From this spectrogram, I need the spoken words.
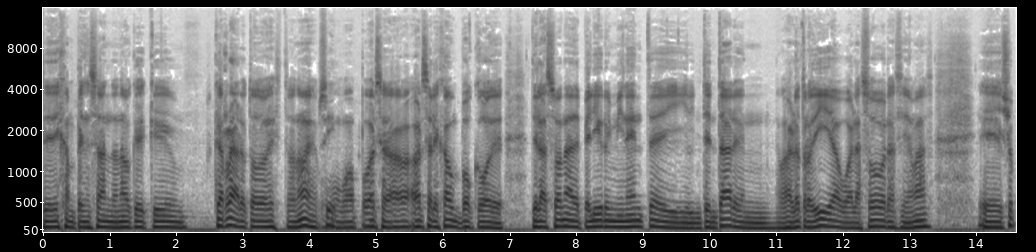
te dejan pensando, ¿no? Que, que, qué raro todo esto, ¿no? Es como poderse, haberse alejado un poco de, de la zona de peligro inminente e intentar en, al otro día o a las horas y demás eh, yo,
